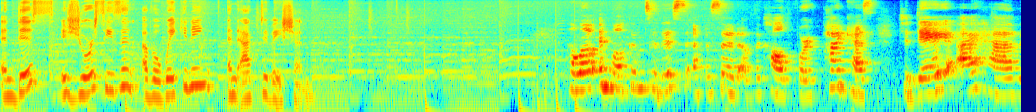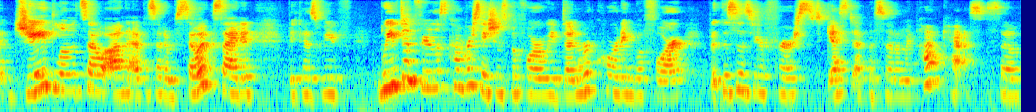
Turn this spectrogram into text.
and this is your season of awakening and activation. Hello and welcome to this episode of the Called Forth podcast. Today I have Jade Lotzow on the episode. I'm so excited because we've we've done fearless conversations before, we've done recording before, but this is your first guest episode on my podcast. So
